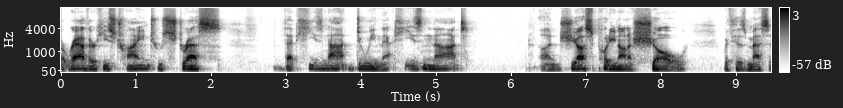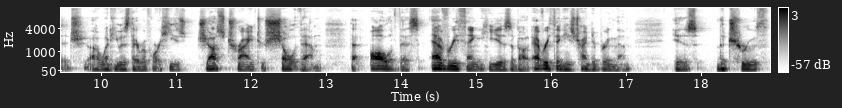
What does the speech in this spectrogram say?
but rather he's trying to stress that he's not doing that. He's not uh, just putting on a show with his message uh, when he was there before. He's just trying to show them that all of this, everything he is about, everything he's trying to bring them, is the truth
